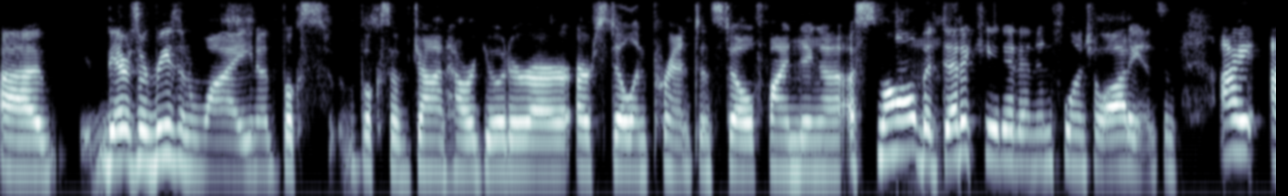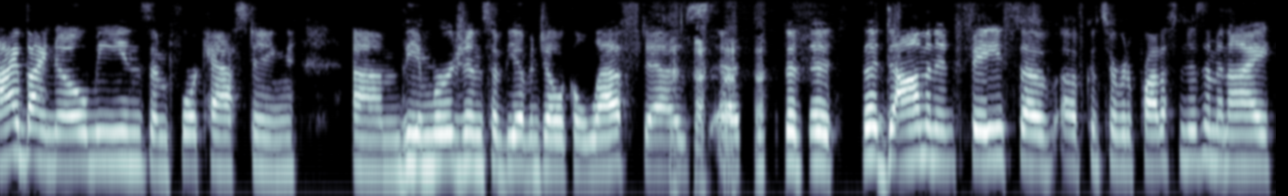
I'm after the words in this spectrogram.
uh, there's a reason why you know the books books of John Howard Yoder are are still in print and still finding a, a, small but dedicated and influential audience. And I I by no means am forecasting um, the emergence of the evangelical left as, as the, the, the, dominant face of, of conservative Protestantism. And I,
